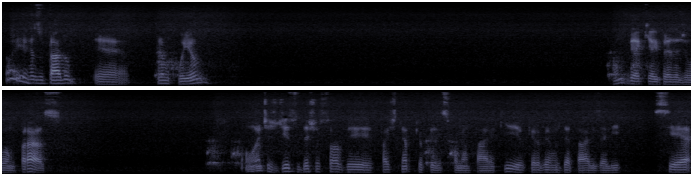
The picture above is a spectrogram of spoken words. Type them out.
Então aí, resultado é, tranquilo. Vamos ver aqui a empresa de longo prazo. Bom, antes disso, deixa eu só ver, faz tempo que eu fiz esse comentário aqui, eu quero ver uns detalhes ali, se é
